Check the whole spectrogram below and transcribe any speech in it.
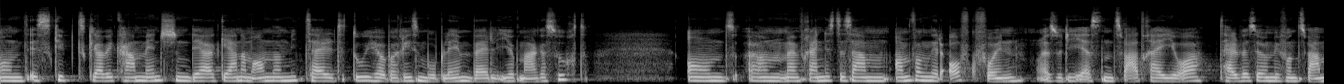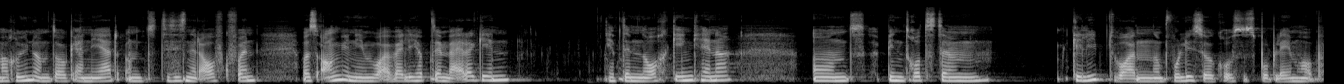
Und es gibt, glaube ich, keinen Menschen, der gerne am anderen mitteilt, du, ich habe ein Riesenproblem, weil ich habe Magersucht. Und ähm, meinem Freund ist das am Anfang nicht aufgefallen. Also die ersten zwei, drei Jahre. Teilweise habe ich mich von zweimal Rühen am Tag ernährt und das ist nicht aufgefallen. Was angenehm war, weil ich habe dem weitergehen, ich habe dem nachgehen können und bin trotzdem geliebt worden, obwohl ich so ein großes Problem habe.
